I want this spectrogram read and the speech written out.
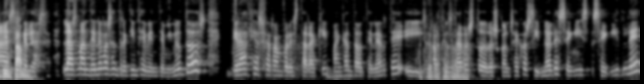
Así que las, las, mantenemos entre 15 y 20 minutos. Gracias, Ferran, por estar aquí. Me ha encantado tenerte y apuntaros todos los consejos. Si no le seguís, seguidle.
